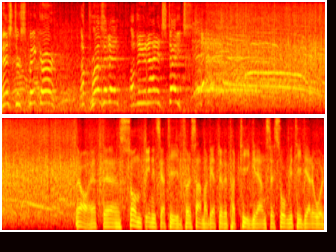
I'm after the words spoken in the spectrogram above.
Mr. Speaker, the President of the United States. Ja, ett eh, sånt initiativ för samarbete över partigränser såg vi tidigare år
